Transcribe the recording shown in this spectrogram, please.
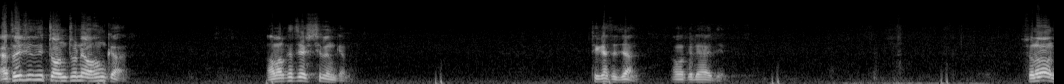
এতই যদি টনটনে অহংকার আমার কাছে এসেছিলেন কেন? ঠিক আছে, যান, আমাকে রেহাই দিন। শুনুন।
